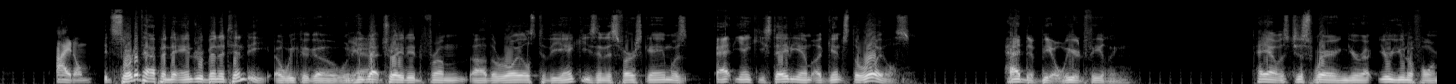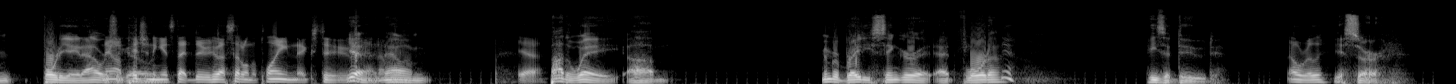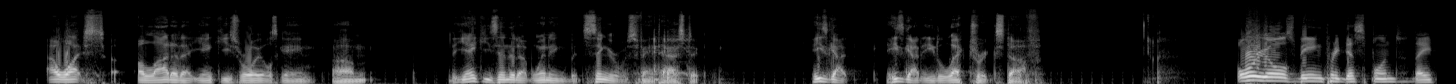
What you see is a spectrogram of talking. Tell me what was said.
item. it sort of happened to Andrew Benintendi a week ago when he got traded from uh, the Royals to the Yankees, and his first game was at Yankee Stadium against the Royals. had to be a weird feeling. Hey, I was just wearing your your uniform 48 hours ago. now I'm pitching against that dude who I sat on the plane next to. Yeah, now I'm. yeah. By the way, um, remember Brady Singer at, at Florida? Yeah. He's a dude. Oh, really? Yes, sir. I watched a lot of that Yankees Royals game. Um, the Yankees ended up winning, but Singer was fantastic. He's got he's got electric stuff. Orioles being pretty disciplined. They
